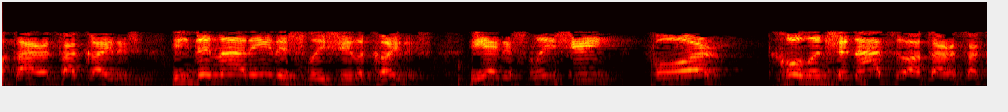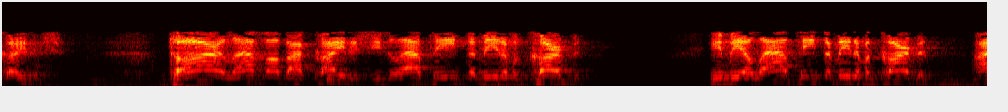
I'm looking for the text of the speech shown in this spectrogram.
ataris hakodesh. He did not eat a shlishi l'kodesh. He ate a shlishi for chulin shenasu ataris hakodesh. Tar lecha b'kodesh. He's allowed to eat the meat of a korban. He'd be allowed to eat the meat of a korban. I,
